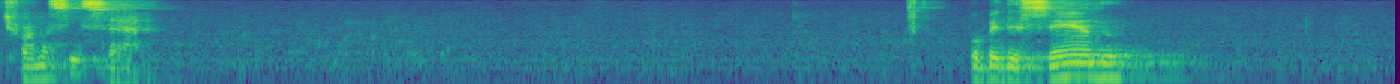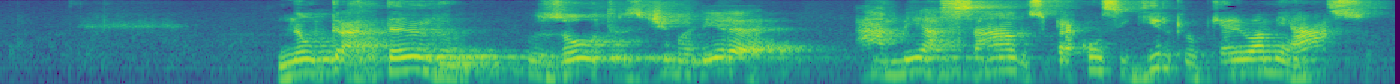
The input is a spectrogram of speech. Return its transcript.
De forma sincera. Obedecendo, não tratando os outros de maneira a ameaçá-los para conseguir o que eu quero, eu ameaço.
